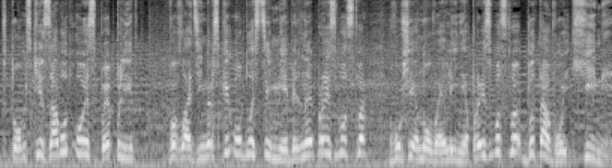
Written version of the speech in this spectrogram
В Томске завод ОСП «Плит». Во Владимирской области мебельное производство. В Уфе новая линия производства бытовой химии.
